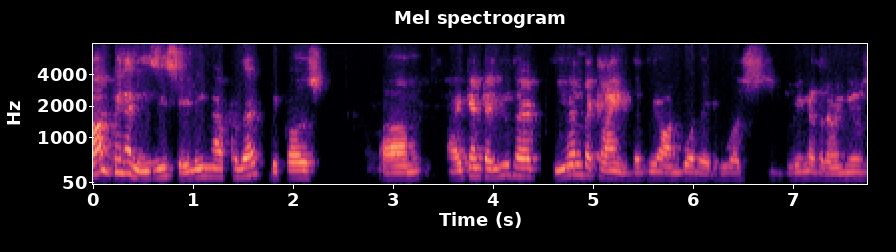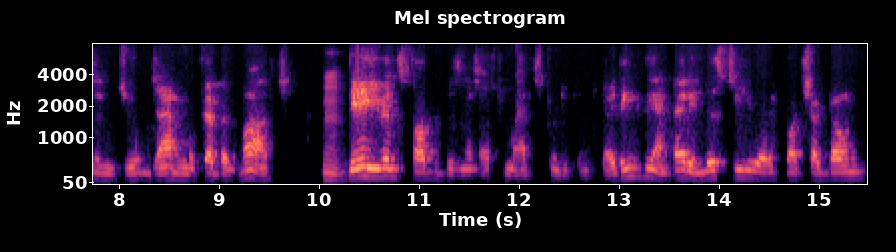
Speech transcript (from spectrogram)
not been an easy sailing after that because um, I can tell you that even the client that we onboarded, who was giving us revenues in June, Jan, Feb, and March, Hmm. they even stopped business after March 2020. I think the entire industry where it got shut down,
